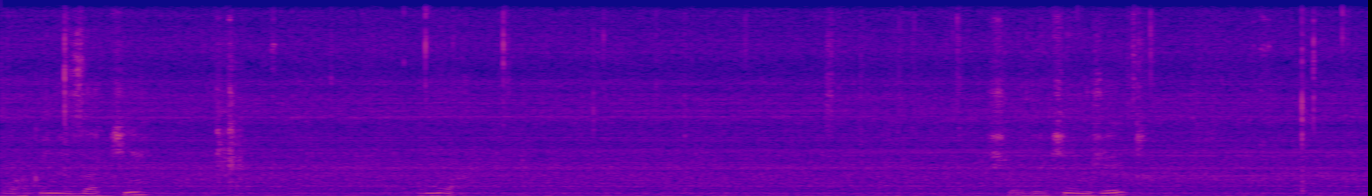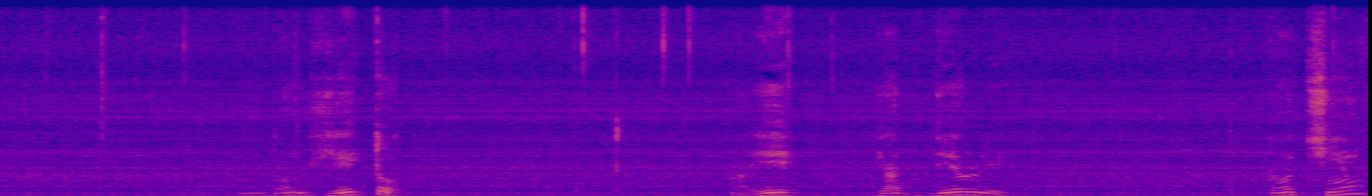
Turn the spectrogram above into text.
Vou organizar aqui. Vamos lá. Deixa eu ver aqui um jeito. Vamos dar um jeito. Aí, já deu-lhe. Prontinho.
